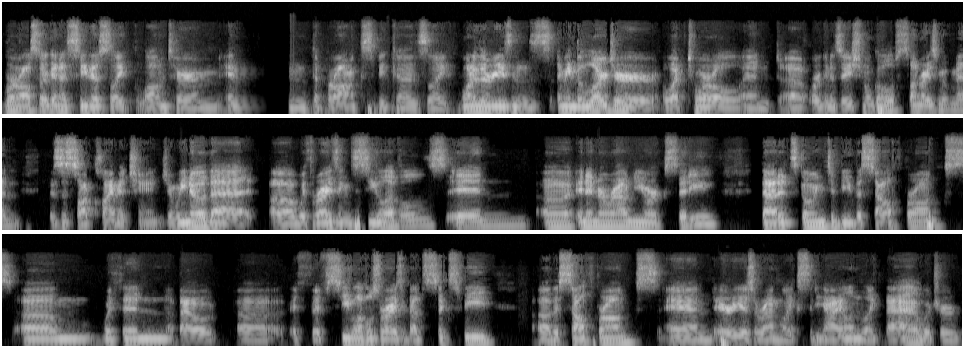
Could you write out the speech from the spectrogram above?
We're also going to see this like long term in the Bronx because, like, one of the reasons, I mean, the larger electoral and uh, organizational goal of Sunrise Movement is to stop climate change, and we know that uh, with rising sea levels in uh, in and around New York City, that it's going to be the South Bronx um, within about uh, if, if sea levels rise about six feet, uh, the South Bronx and areas around like City Island, like that, which are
